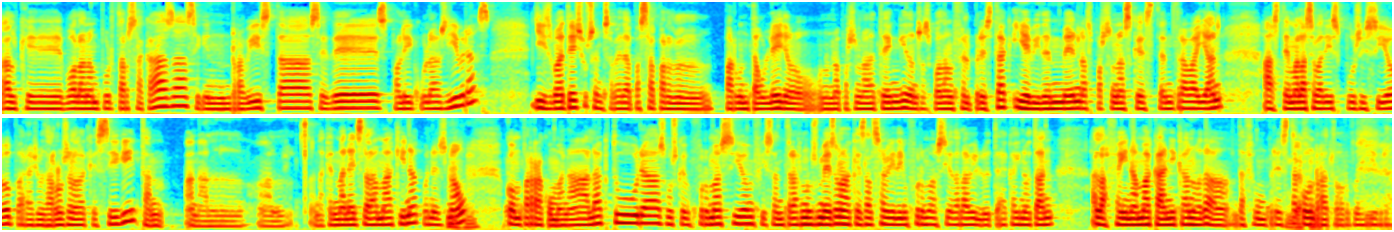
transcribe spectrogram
el que volen emportar-se a casa, siguin revistes, CDs, pel·lícules, llibres, i ells mateixos, sense haver de passar per, per un taulell on una persona l'atengui, doncs es poden fer el préstec i, evidentment, les persones que estem treballant estem a la seva disposició per ajudar-los en el que sigui, tant en, el, en, el, en aquest maneig de la màquina, quan és nou, uh -huh. com per recomanar lectures, buscar informació, en fi, centrar-nos més en el que és el servei d'informació de la biblioteca i no tant a la feina mecànica no, de, de fer un préstec o un retorn d'un llibre.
